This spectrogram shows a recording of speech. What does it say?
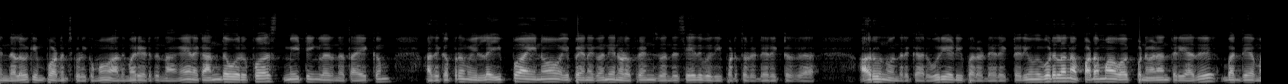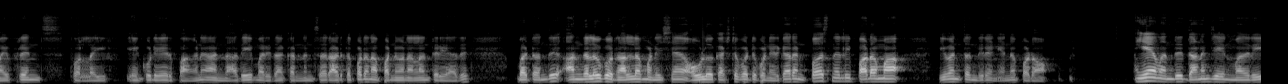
எந்த அளவுக்கு இம்பார்ட்டன்ஸ் கொடுக்குமோ அது மாதிரி எடுத்திருந்தாங்க. எனக்கு அந்த ஒரு ஃபர்ஸ்ட் மீட்டிங்கில் இருந்த தயக்கம் அதுக்கப்புறம் இல்லை. இப்போ ஐனோ இப்போ எனக்கு வந்து என்னோட ஃப்ரெண்ட்ஸ் வந்து சேதுபதி படத்தோட டைரக்டர் அருண் வந்திருக்காரு உரியடி பட டைரக்டர் இவங்க கூடலாம் நான் படமாக ஒர்க் பண்ணுவேனான்னு தெரியாது but they my friends for life என் கூடயே இருப்பாங்கன்னு. அந்த அதே மாதிரி தான் கண்ணன் சார் அடுத்த படம் நான் பண்ணுவேனாலாம் தெரியாது. பட் வந்து அந்த அளவுக்கு ஒரு நல்ல மனுஷன் அவ்வளோ கஷ்டப்பட்டு பண்ணியிருக்காரு. அண்ட் பர்சனலி படமாக இவன் தந்திரன் என்ன படம்? ஏன் வந்து தனஞ்சயன் மாதிரி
